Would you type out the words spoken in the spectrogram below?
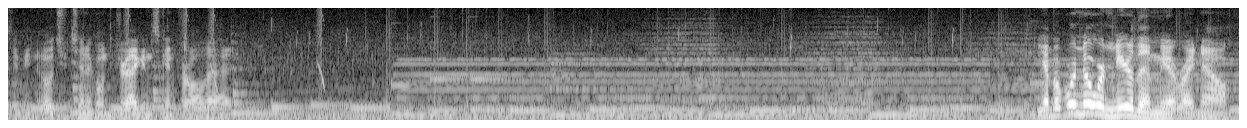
So you mean O2 tentacle and dragon skin for all that. Yeah, but we're nowhere near them yet right now.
